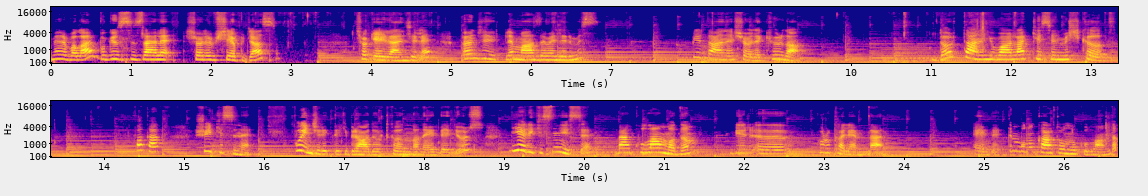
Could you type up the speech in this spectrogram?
Merhabalar. Bugün sizlerle şöyle bir şey yapacağız. Çok eğlenceli. Öncelikle malzemelerimiz bir tane şöyle kürdan, dört tane yuvarlak kesilmiş kağıt. Fakat şu ikisini bu incelikteki bir A4 kağıdından elde ediyoruz. Diğer ikisini ise ben kullanmadım bir e, kuru kalemden elde ettim. Bunun kartonunu kullandım.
